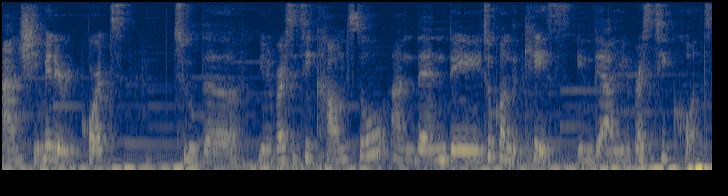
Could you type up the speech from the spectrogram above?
and she made a report to the university council and then they took on the case in their university court.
